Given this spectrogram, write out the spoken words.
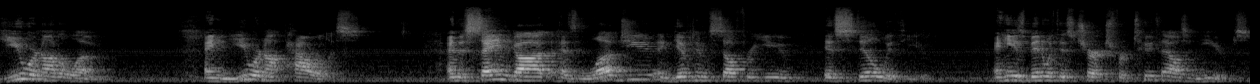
you are not alone and you are not powerless. And the same God that has loved you and given himself for you is still with you. And he has been with his church for 2,000 years.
